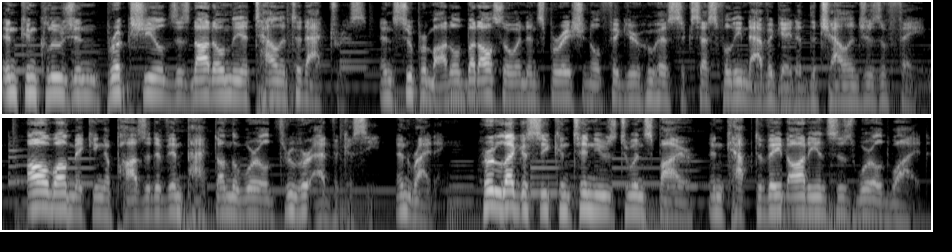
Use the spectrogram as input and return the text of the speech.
In conclusion, Brooke Shields is not only a talented actress and supermodel, but also an inspirational figure who has successfully navigated the challenges of fame, all while making a positive impact on the world through her advocacy and writing. Her legacy continues to inspire and captivate audiences worldwide,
